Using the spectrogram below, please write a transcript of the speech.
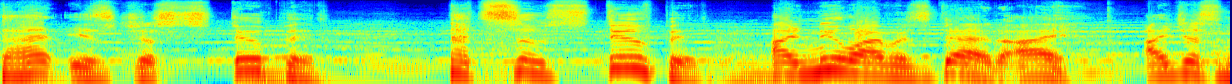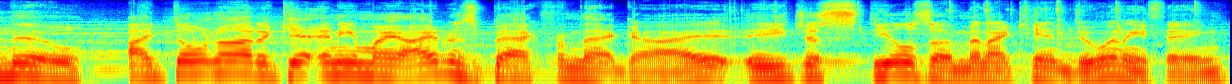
That is just stupid. That's so stupid. I knew I was dead. I I just knew. I don't know how to get any of my items back from that guy. He just steals them and I can't do anything.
